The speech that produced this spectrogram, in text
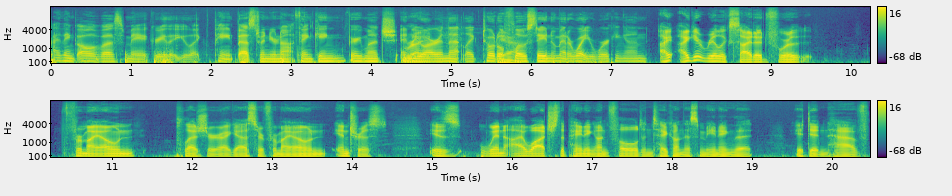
I think all of us may agree that you like paint best when you're not thinking very much and Right. you are in that like total Yeah. flow state no matter what you're working on. I, I get real excited for for my own pleasure, I guess, or for my own interest, is when I watch the painting unfold and take on this meaning that it didn't have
